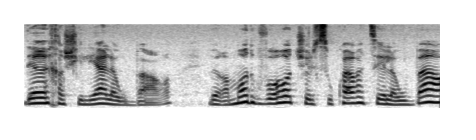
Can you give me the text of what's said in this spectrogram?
דרך השליה לעובר, ורמות גבוהות של סוכר אצל העובר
